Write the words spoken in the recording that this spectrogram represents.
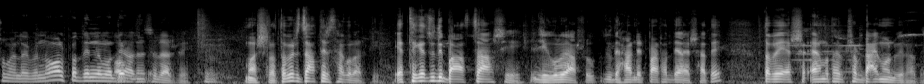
সময় লাগবে না অল্প দিনের মধ্যে চলে আসবে। মাসলা তবে জাতের ছাগল আর কি। এর থেকে যদি বাচ্চা আসে যেগুলো আসুক যদি হান্ড্রেড পাঠা দেওয়ার সাথে তবে এর- মধ্যে সব ডায়মন্ড বের হবে।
